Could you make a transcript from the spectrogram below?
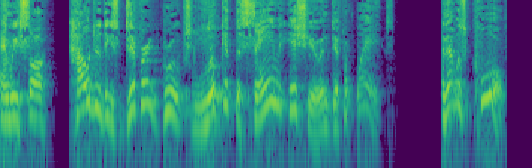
And we saw how do these different groups look at the same issue in different ways. And that was cool.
